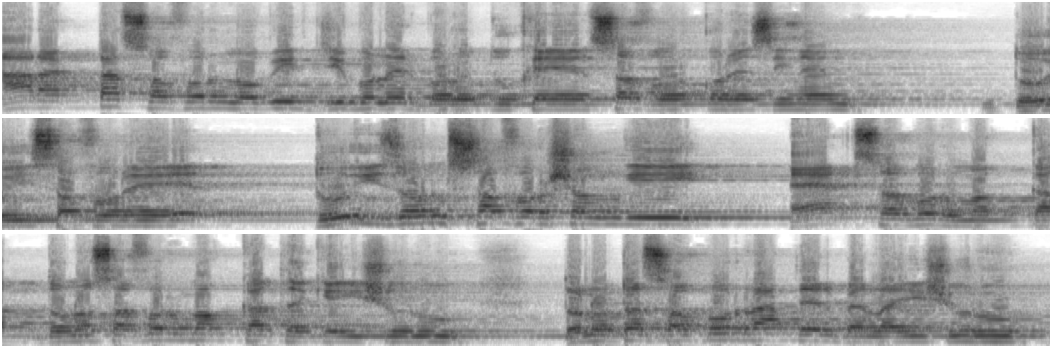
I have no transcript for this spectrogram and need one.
আর একটা সফর নবীর জীবনের বড় দুঃখের সফর করেছিলেন। দুই সফরে দুইজন সফর সঙ্গী সফর মক্কা, দোনো সফর মক্কা থেকেই শুরু। দোনোটা সফর রাতের বেলায় শুরু।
